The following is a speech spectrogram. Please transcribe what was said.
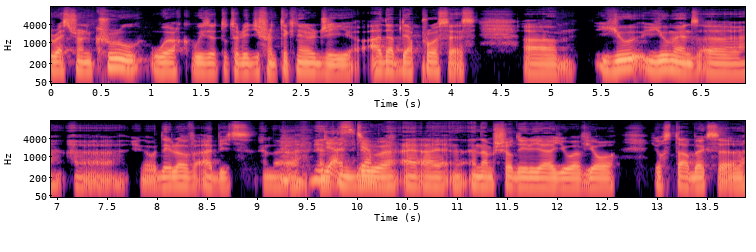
restaurant crew work with a totally different technology, adapt their process. Um, you humans, uh, uh, you know, they love habits and uh, and, yes, and do. Yeah. I, I, and I'm sure, Delia, you have your your Starbucks. Uh,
